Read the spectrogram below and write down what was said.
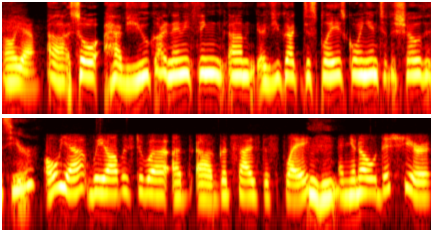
Oh yeah. Uh, so have you got anything? Um, have you got displays going into the show this year? Oh yeah. We always do a, a, a good sized display, Mm-hmm. and you know this year.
